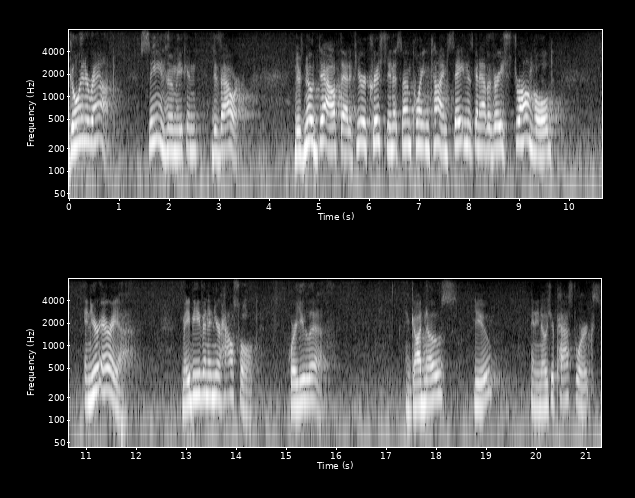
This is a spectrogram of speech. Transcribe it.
going around, seeing whom he can devour. There's no doubt that if you're a Christian at some point in time, Satan is going to have a very stronghold in your area, maybe even in your household where you live. And God knows you, and He knows your past works,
